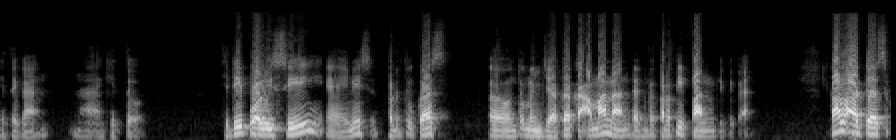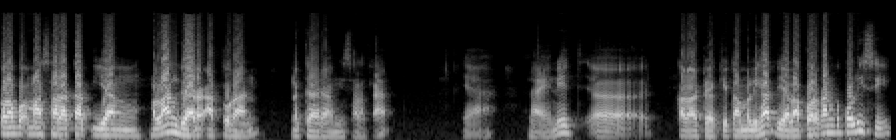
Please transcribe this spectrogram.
gitu kan. Nah gitu. Jadi polisi ya ini bertugas e, untuk menjaga keamanan dan ketertiban gitu kan. Kalau ada sekelompok masyarakat yang melanggar aturan negara misalkan. Ya. Nah, ini eh, kalau ada kita melihat ya laporkan ke polisi.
